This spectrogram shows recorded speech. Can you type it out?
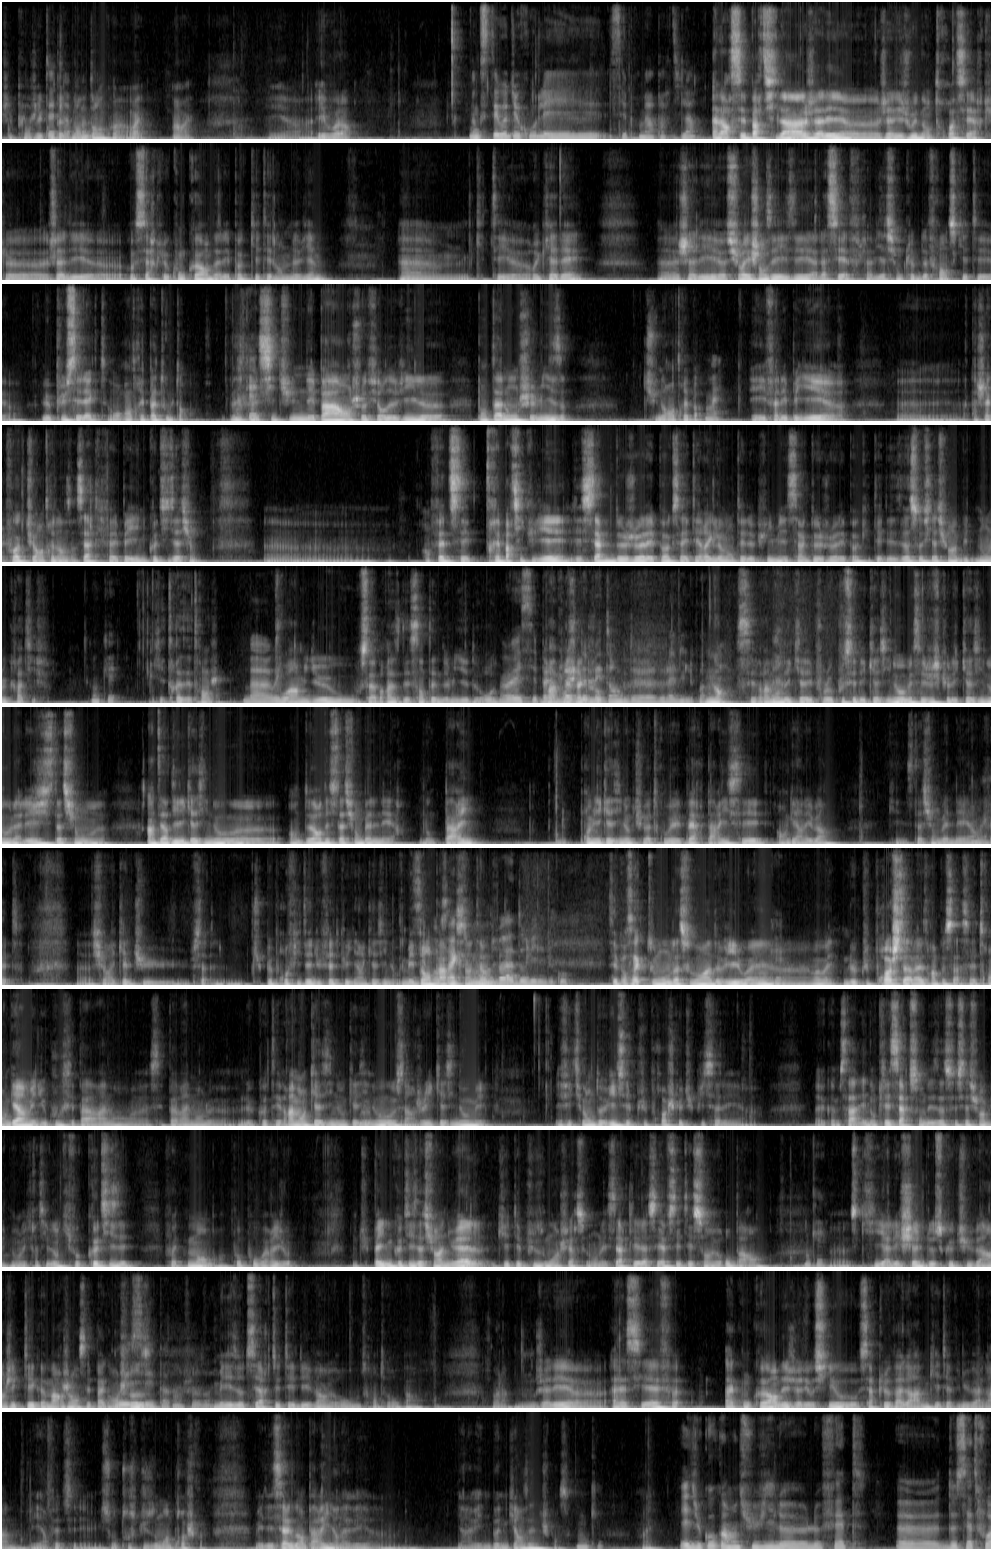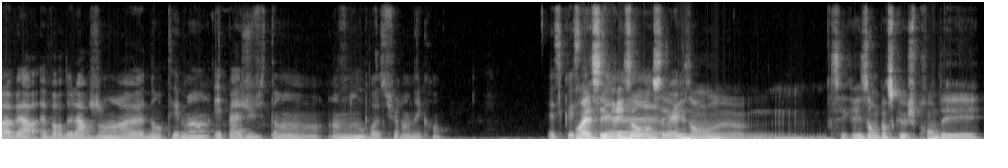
j'ai plongé complètement dedans quoi. Ouais, ouais. et voilà. Donc c'était où, du coup, les... ces premières parties-là? Alors ces parties-là, j'allais euh, j'allais jouer dans trois cercles. J'allais euh, au cercle Concorde à l'époque qui était dans le 9e, euh, qui était rue Cadet. J'allais sur les Champs-Élysées à l'ACF, l'Aviation Club de France, qui était le plus sélect. On rentrait pas tout le temps. Si tu n'es pas en chaussures de ville, pantalon, chemise, tu ne rentrais pas. Ouais. Et il fallait payer, à chaque fois que tu rentrais dans un cercle, il fallait payer une cotisation. En fait, c'est très particulier. Les cercles de jeu à l'époque, ça a été réglementé depuis, mais les cercles de jeu à l'époque étaient des associations à but non lucratif, Ok. qui est très étrange Bah oui. pour un milieu où ça brasse des centaines de milliers d'euros. Oui, c'est pas le club de jour. pétanque de, de la ville, quoi. Non, c'est vraiment des casinos. Pour le coup, c'est des casinos, mais c'est juste que les casinos, la législation euh, interdit les casinos euh, en dehors des stations balnéaires. Donc Paris, le premier casino que tu vas trouver vers Paris, c'est Anguin-les-Bains, qui est une station balnéaire en fait, sur laquelle tu, ça- tu peux profiter du fait qu'il y a un casino. Mais C'est dans pour Paris, ça c'est que tout le monde interdit. va à Deauville, du coup. C'est pour ça que tout le monde va souvent à Deauville, ouais, euh, ouais, ouais. Le plus proche, ça va être un peu ça. Ça va être Anguin, mais du coup, c'est pas vraiment, euh, c'est pas vraiment le, le côté vraiment casino, casino. Mm. C'est un joli casino, mais effectivement, Deauville, c'est le plus proche que tu puisses aller euh, euh, comme ça. Et donc, les cercles sont des associations à but non lucratif, donc il faut cotiser, il faut être membre pour pouvoir y jouer. Donc, tu payes une cotisation annuelle qui était plus ou moins chère selon les cercles, et la CF, c'était 100 euros par an, Euh, ce qui, à l'échelle de ce que tu vas injecter comme argent, c'est pas grand Oui, chose. c'est pas grand chose. Mais les autres cercles, c'était des 20 euros ou 30 euros par an. Voilà. Donc j'allais euh, à la CF à Concorde et j'allais aussi au cercle Vagram qui était avenue Vagram. Et en fait, ils sont tous plus ou moins proches. Quoi. Mais des cercles dans Paris, il y en avait, euh, il y en avait une bonne quinzaine, je pense. Ouais. Et du coup, comment tu vis le, le fait de cette fois avoir, avoir de l'argent dans tes mains et pas juste un, un nombre sur un écran? Est-ce que Ouais, c'est te- grisant, c'est ouais. grisant. euh, c'est grisant parce que je prends des.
